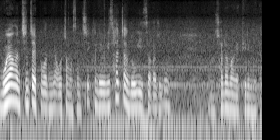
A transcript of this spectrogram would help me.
모양은 진짜 예쁘거든요. 5.5cm 근데 여기 살짝 녹이 있어가지고 어, 저렴하게 드립니다.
